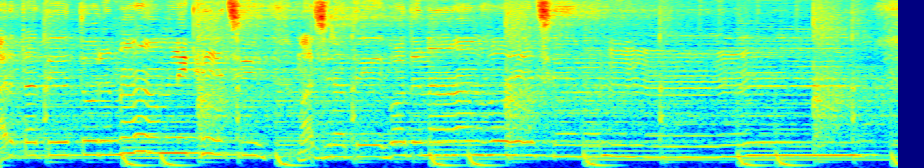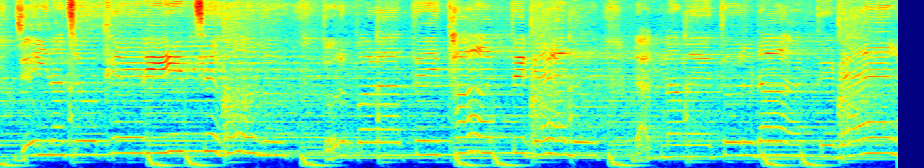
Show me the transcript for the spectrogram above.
আর তাতে তোর নাম লিখেছি। মাঝরাতে বদনাম হয়েছে মন। যেই না চোখের ইচ্ছে হলো, তোর পাড়াতেই থাকতে গেল। ডাক নামে তোর ডাকতে গেল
